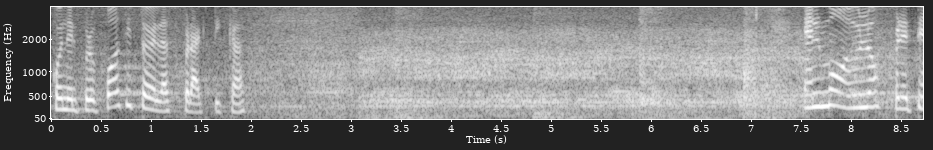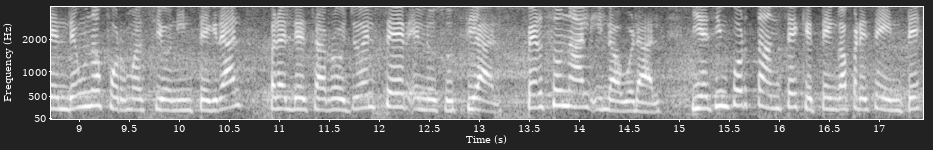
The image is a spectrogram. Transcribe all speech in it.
con el propósito de las prácticas. El módulo pretende una formación integral para el desarrollo del ser en lo social, personal y laboral y es importante que tenga presente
